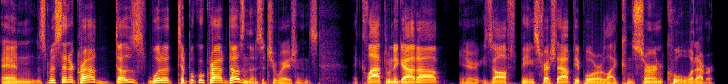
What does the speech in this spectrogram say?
and the Smith Center crowd does what a typical crowd does in those situations. They clapped when he got up. You know, he's off being stretched out. People are like concerned, cool, whatever.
